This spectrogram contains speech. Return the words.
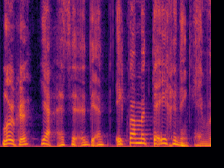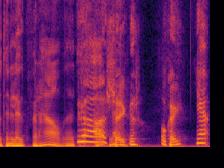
leuk hè? Ja, het, het- ik kwam er tegen en denk, hé, wat een leuk verhaal. Dat- Ja, zeker. Oké. Ja.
